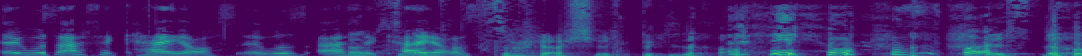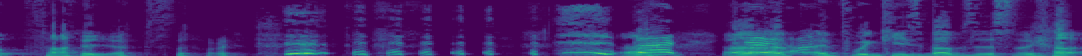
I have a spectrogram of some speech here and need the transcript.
it was utter chaos. It was utter I'm- I'm chaos. sorry, I shouldn't be laughing. It's not funny. I'm sorry. but uh, you I, know, uh, I, if Winky's mum's listening, I,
